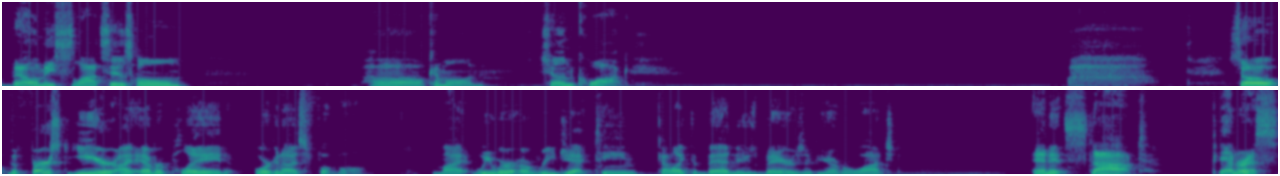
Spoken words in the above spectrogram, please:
Bellamy slots his home. Oh, come on. Chun Kwok. So the first year I ever played organized football, my we were a reject team, kind of like the Bad News Bears, if you ever watched. And it stopped. Penrith.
